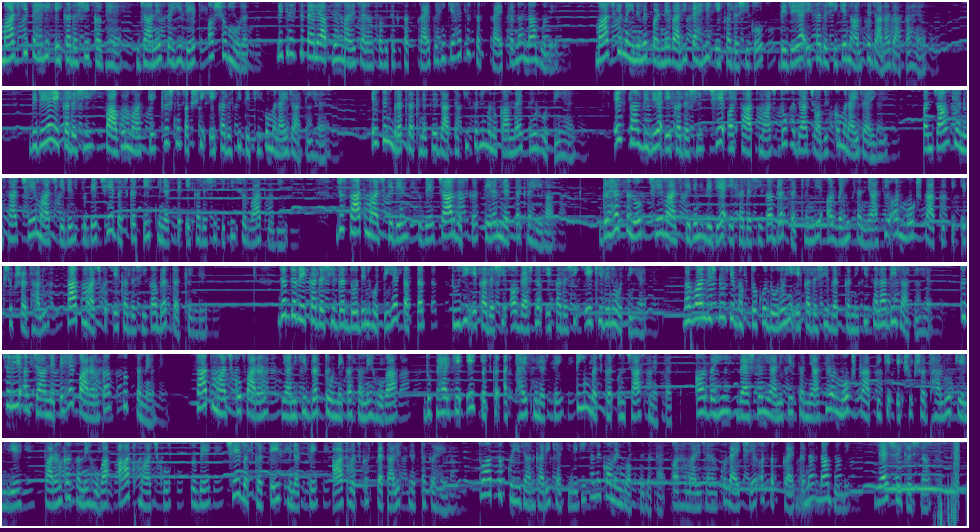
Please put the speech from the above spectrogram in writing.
मार्च की पहली एकादशी कब है? जाने सही डेट और शुभ मुहूर्त। लेकिन इससे पहले आपने हमारे चैनल को अभी तक सब्सक्राइब नहीं किया है तो सब्सक्राइब करना ना भूलें। मार्च के महीने में पड़ने वाली पहली एकादशी को विजया एकादशी के नाम से जाना जाता है। विजया एकादशी फागुन मास के कृष्ण पक्ष की एकादशी तिथि को मनाई जाती है। इस दिन व्रत रखने से जातक की सभी मनोकामनाएँ पूर्ण होती हैं। इस साल विजया एकादशी 6 और 7 मार्च 2024 को मनाई जाएगी। पंचांग के अनुसार 6 मार्च के दिन सुबह छह बजकर तीस मिनट से एकादशी तिथि शुरुआत होगी, जो 7 मार्च के दिन सुबह चार बजकर तेरह मिनट तक रहेगा। गृहस्थ लोग 6 मार्च के दिन विजया एकादशी का व्रत रखेंगे और वहीं सन्यासी और मोक्ष प्राप्ति के इच्छुक श्रद्धालु 7 मार्च को एकादशी का व्रत रखेंगे। जब जब एकादशी व्रत दो दिन होती है, तब तब दूजी एकादशी और वैष्णव एकादशी एक ही दिन होती है। भगवान विष्णु के भक्तों को दोनों ही एकादशी व्रत करने की सलाह दी जाती है। तो चलिए अब जान लेते हैं पारण का शुभ समय। सात मार्च को पारण, यानी कि व्रत तोड़ने का समय होगा, दोपहर के एक बजकर अट्ठाईस मिनट से तीन बजकर उनचास मिनट तक। और वहीं वैष्णव, यानी कि सन्यासी और मोक्ष प्राप्ति के इच्छुक श्रद्धालुओं के लिए पारण का समय होगा 8 मार्च को, सुबह छह बजकर तेईस मिनट से आठ बजकर पैतालीस मिनट तक रहेगा। तो आप सबको ये जानकारी कैसी लगी, हमें कमेंट बॉक्स में बताएँ। और हमारे चैनल को लाइक, शेयर और सब्सक्राइब करना ना भूलें। जय श्री कृष्णा।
